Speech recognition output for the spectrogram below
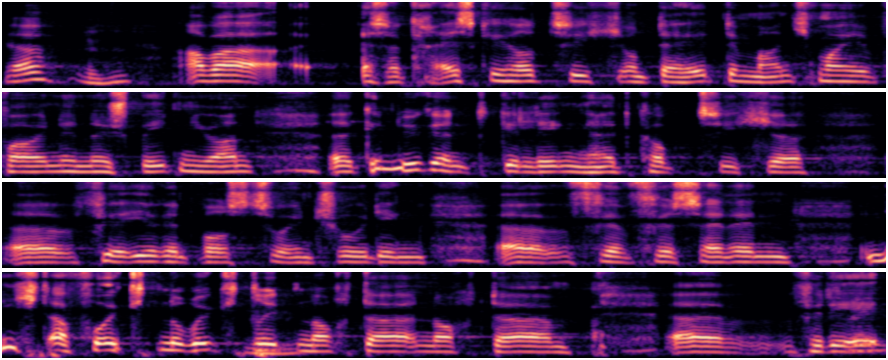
Ja, mhm. aber also Kreisky hat sich, und der hätte manchmal, vor allem in den späten Jahren, äh, genügend Gelegenheit gehabt, sich äh, äh für irgendwas zu entschuldigen, äh, für, für seinen nicht erfolgten Rücktritt mhm. nach der, nach der äh, für die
